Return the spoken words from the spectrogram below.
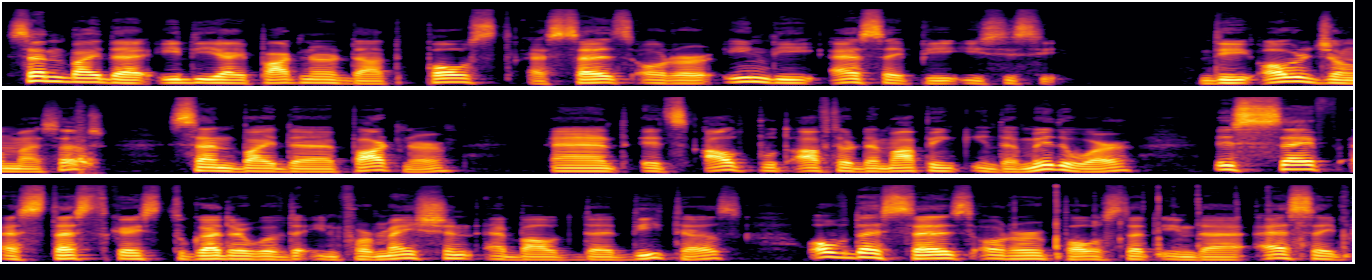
sent by the EDI partner that posts a sales order in the SAP ECC. The original message sent by the partner and its output after the mapping in the middleware is saved as test case together with the information about the details of the sales order posted in the SAP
